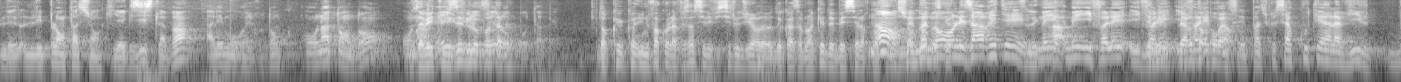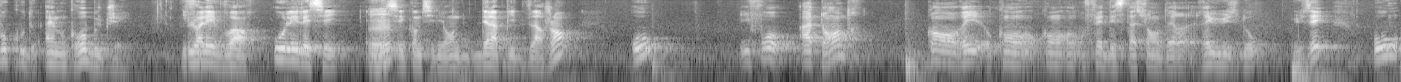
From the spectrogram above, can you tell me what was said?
les, plantations qui existent là-bas allaient mourir. Donc en attendant, on Vous avez utilisé de l'eau potable. Donc une fois qu'on a fait ça, c'est difficile de dire de Casablanca de baisser leur consommation. Non, mais maintenant on les a arrêtés. Mais, ah. mais, il fallait, il, fallait, il fallait penser, parce que ça coûtait à la ville beaucoup de, un gros budget. Il fallait voir où les laisser, et hum. c'est comme s'ils ont délapidé de l'argent, ou il faut attendre quand on, fait des stations de réuse d'eau usée, ou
